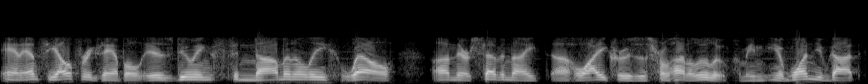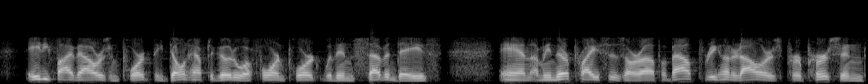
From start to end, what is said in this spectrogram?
And NCL, for example, is doing phenomenally well on their seven-night uh, Hawaii cruises from Honolulu. I mean, you know, one you've got 85 hours in port. They don't have to go to a foreign port within seven days. And I mean, their prices are up about $300 per person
